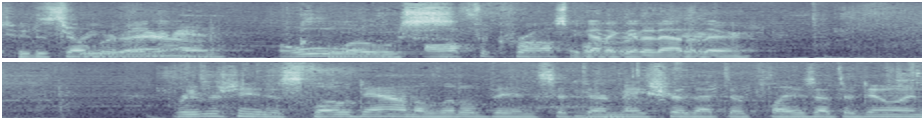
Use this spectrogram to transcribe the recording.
Two to three right there now. and oh, Close. off the crossbar. They gotta get right it out of there. Reivers need to slow down a little bit and sit there Mm-hmm. and make sure that their plays that they're doing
